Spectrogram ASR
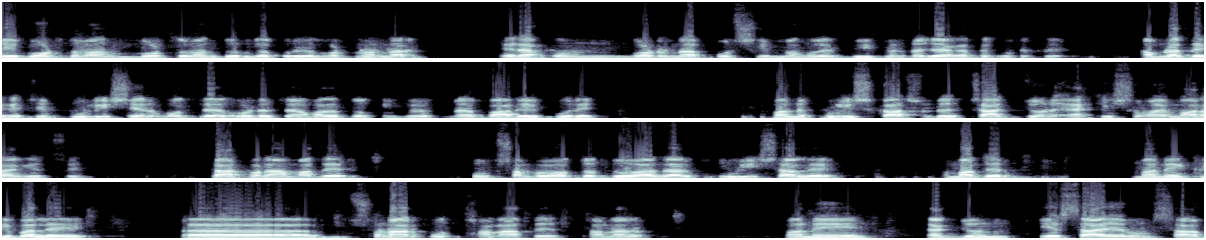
এই বর্ধমান বর্ধমান দুর্গাপুরের ঘটনা নয় এরকম ঘটনা পশ্চিমবঙ্গের বিভিন্ন জায়গাতে ঘটেছে। আমরা দেখেছি পুলিশের মধ্যে ঘটেছে আমাদের দক্ষিণ চব্বিশ বারুইপুরে। মানে পুলিশ কাস্টডে চারজন একই সময় মারা গেছে। তারপর আমাদের খুব সম্ভবত দু হাজার কুড়ি সালে আমাদের মানে কি বলে, আহ, সোনারপুর থানাতে থানার মানে একজন এসআই এবং সাব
